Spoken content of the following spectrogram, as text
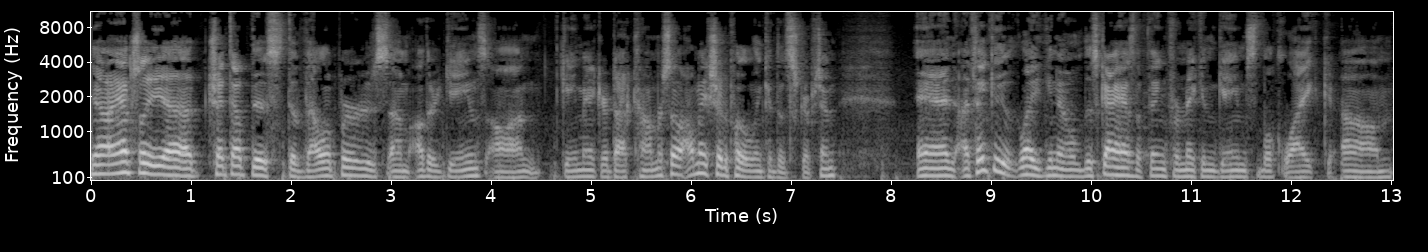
Yeah, I actually uh, checked out this developer's um, other games on GameMaker.com or so. I'll make sure to put a link in the description. And I think, it, like, you know, this guy has the thing for making games look like um,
